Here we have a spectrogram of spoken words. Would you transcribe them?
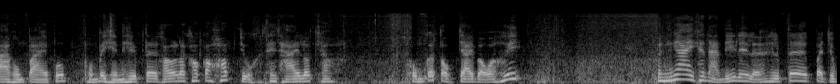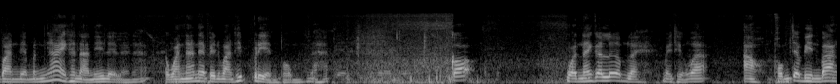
าผมไปปุ๊บผมไปเห็นเฮลิคอปเตอร์เขาแล้วเขาก็ฮอปอยู่ท้ายๆรถเขาผมก็ตกใจบอกว่าเฮ้ยมันง่ายขนาดนี้เลยเหรอเฮลิคอปเตอร์ปัจจุบันเนี่ยมันง่ายขนาดนี้เลยเหรอนะวันนั้นเนี่ยเป็นวันที่เปลี่ยนผมนะฮะก็วันนั้นก็เริ่มเลยหมายถึงว่าอ้าวผมจะบินบ้าง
